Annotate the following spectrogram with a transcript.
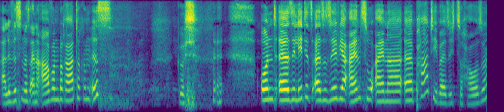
Alle wissen, was eine Avon-Beraterin ist. Gut. Und äh, sie lädt jetzt also Silvia ein zu einer äh, Party bei sich zu Hause.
